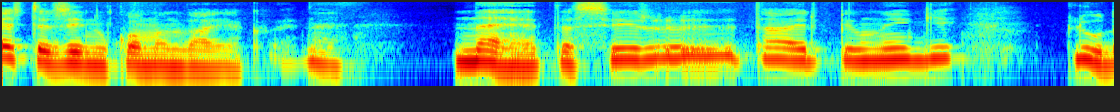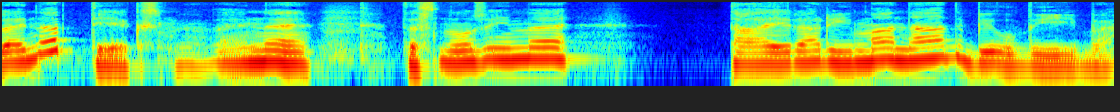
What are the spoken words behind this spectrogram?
es te zinu, ko man vajag. Nē. Nē, tas ir, tā ir pilnīgi kļūdaina attieksme, vai nē? Tas nozīmē, tā ir arī mana atbildība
